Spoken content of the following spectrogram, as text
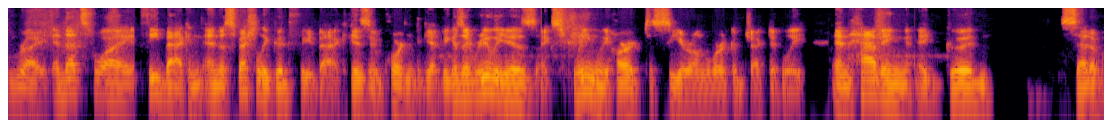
Right. And that's why feedback, and, and especially good feedback, is important to get because it really is extremely hard to see your own work objectively. And having a good set of,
